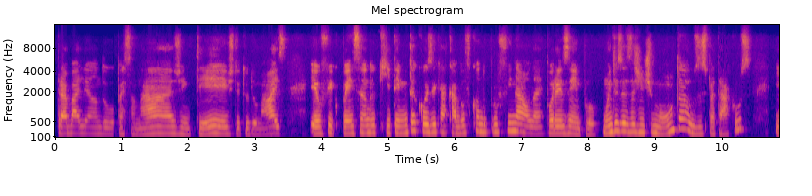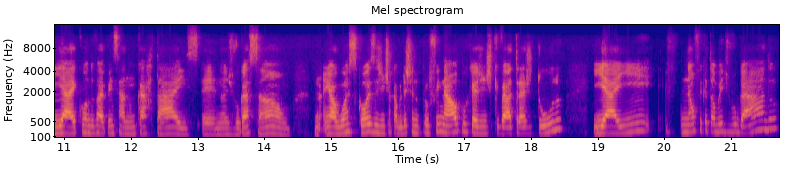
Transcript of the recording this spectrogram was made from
trabalhando personagem, texto e tudo mais, eu fico pensando que tem muita coisa que acaba ficando pro final, né? Por exemplo, muitas vezes a gente monta os espetáculos e aí quando vai pensar num cartaz, é, na divulgação, em algumas coisas a gente acaba deixando para o final, porque a gente que vai atrás de tudo, e aí não fica tão bem divulgado,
